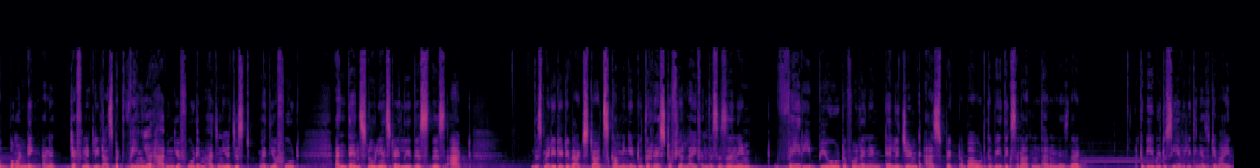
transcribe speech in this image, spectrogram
a bonding and it definitely does. But when you're having your food imagine you're just with your food and then slowly and steadily this this act this meditative act starts coming into the rest of your life. And this is an in, very beautiful and intelligent aspect about the vedic sanatan dharma is that to be able to see everything as divine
